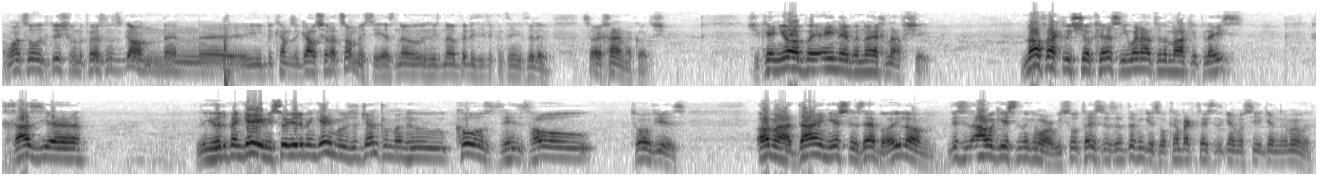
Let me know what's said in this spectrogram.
and once all the Kedusha from the person is gone, then uh, he becomes a Gal Shalat He has no, he has no ability to continue to live. So Archaim HaKadosh. Sheken Yav Be'ena V'noech Nafshi. Nofak L'shukas, he went out to the marketplace. Chazia Yehuda ben Gerim, we saw Yehuda ben Gerim was a gentleman who caused his whole 12 years. Omar. This is our guess in the Gemara. We saw Tosis as a different guess. We'll come back to Tosis again. We'll see again in a moment.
